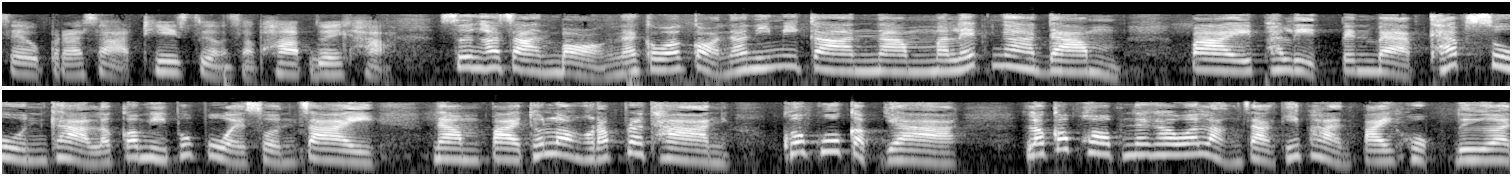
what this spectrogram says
เซลล์ประสาทที่เสื่อมสภาพด้วยค่ะ ซึ่งอาจารย์บอกนะคะว่าก่อนหน้านี้มีการนำเมล็ดงาดำไปผลิตเป็นแบบแคปซูลค่ะ แล้วก็มีผู้ป่วยสนใจนำไปทดลองรับประทานควบคู่กับยา แล้วก็พบนะคะว่าหลังจากที่ผ่านไป 6 เดือน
